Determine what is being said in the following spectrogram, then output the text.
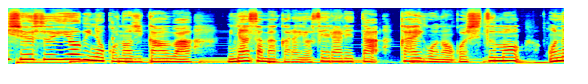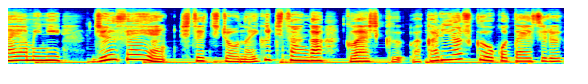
毎週水曜日のこの時間は皆様から寄せられた介護のご質問、お悩みに純正園施設長の井口さんが詳しくわかりやすくお答えする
